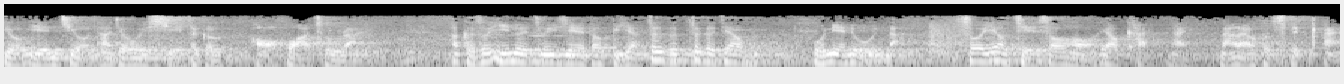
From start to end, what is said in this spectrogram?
有研究，他就会写这个哦画出来。啊，可是因为这一些都比较，这个这个叫文言文呐，所以要解说哦，要看来拿来我去看。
